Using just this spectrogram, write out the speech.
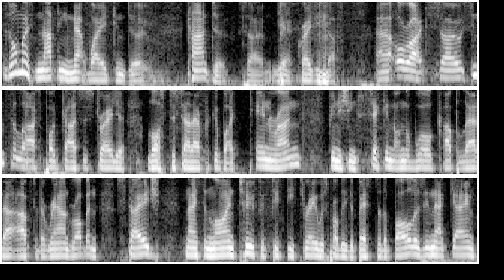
there's almost nothing Matt Wade can do, can't do. So yeah, crazy stuff. Uh, all right, so since the last podcast, Australia lost to South Africa by 10 runs, finishing second on the World Cup ladder after the round robin stage. Nathan Lyon, 2 for 53, was probably the best of the bowlers in that game.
